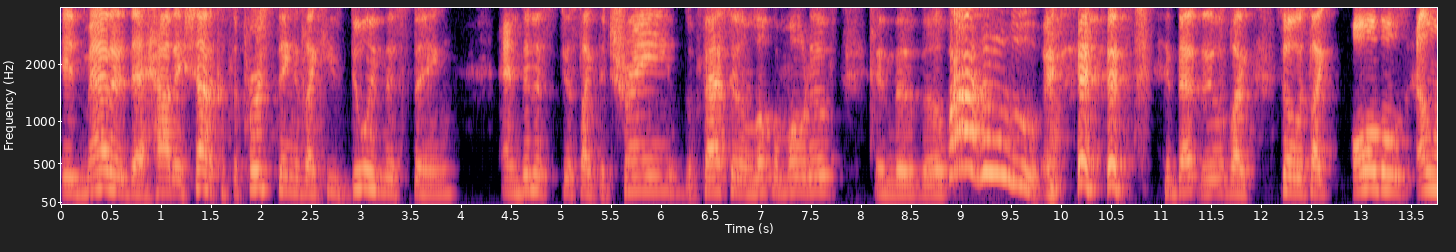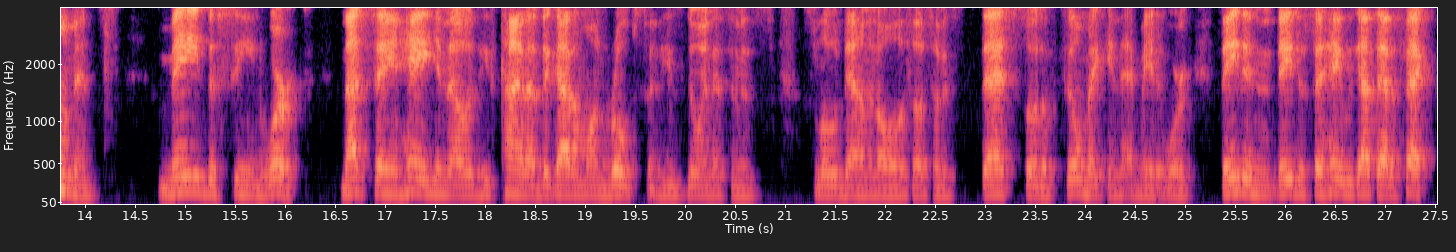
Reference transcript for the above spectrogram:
It mattered that how they shot it. Because the first thing is like, he's doing this thing and then it's just like the train, the faster than locomotive, and the the wahoo, and that it was like so. It's like all those elements made the scene work. Not saying, hey, you know, he's kind of they got him on ropes and he's doing this and it's slowed down and all this other stuff. It's that sort of filmmaking that made it work. They didn't. They just said, hey, we got that effect,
